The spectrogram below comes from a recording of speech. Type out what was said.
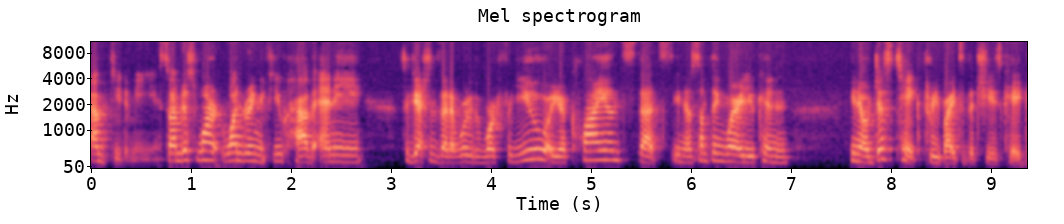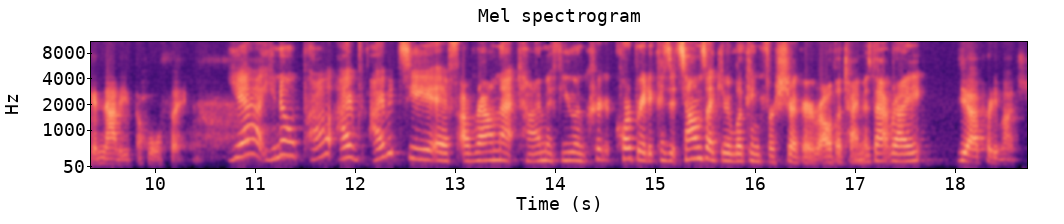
empty to me. So I'm just wa- wondering if you have any suggestions that it would work for you or your clients. That's, you know, something where you can, you know, just take three bites of the cheesecake and not eat the whole thing. Yeah, you know, pro- I I would see if around that time if you incorporate it because it sounds like you're looking for sugar all the time. Is that right? Yeah, pretty much.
